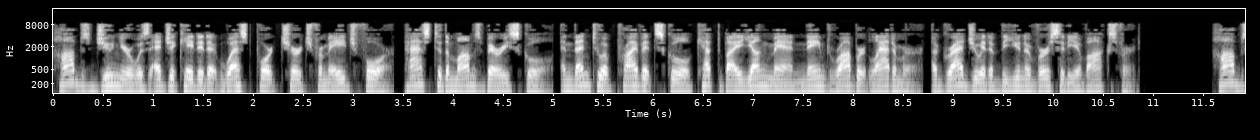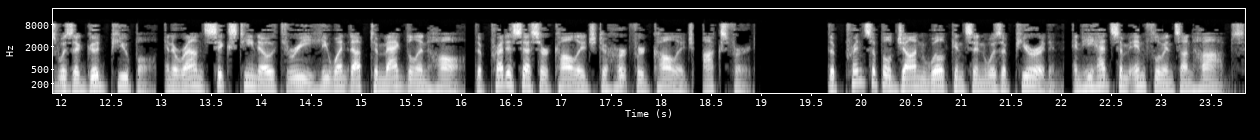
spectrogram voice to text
Hobbes Jr. was educated at Westport Church from age four, passed to the Malmesbury School, and then to a private school kept by a young man named Robert Latimer, a graduate of the University of Oxford. Hobbes was a good pupil, and around 1603 he went up to Magdalen Hall, the predecessor college to Hertford College, Oxford. The principal John Wilkinson was a Puritan, and he had some influence on Hobbes.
